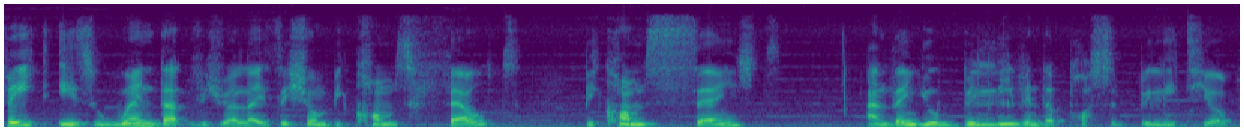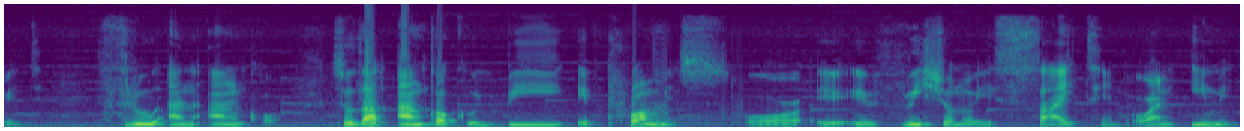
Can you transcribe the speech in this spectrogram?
faith is when that visualization becomes felt, becomes sensed, and then you believe in the possibility of it through an anchor. So that anchor could be a promise or a, a vision or a sighting or an image,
